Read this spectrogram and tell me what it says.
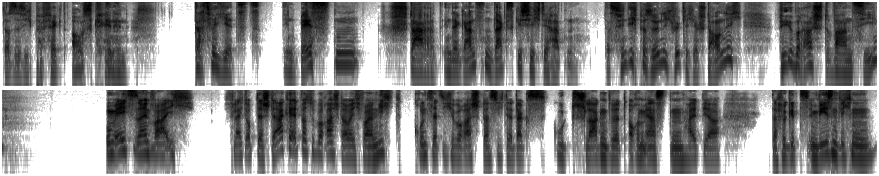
dass sie sich perfekt auskennen. Dass wir jetzt den besten Start in der ganzen DAX-Geschichte hatten, das finde ich persönlich wirklich erstaunlich. Wie überrascht waren Sie? Um ehrlich zu sein, war ich vielleicht ob der Stärke etwas überrascht, aber ich war nicht grundsätzlich überrascht, dass sich der DAX gut schlagen wird, auch im ersten Halbjahr. Dafür gibt es im Wesentlichen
